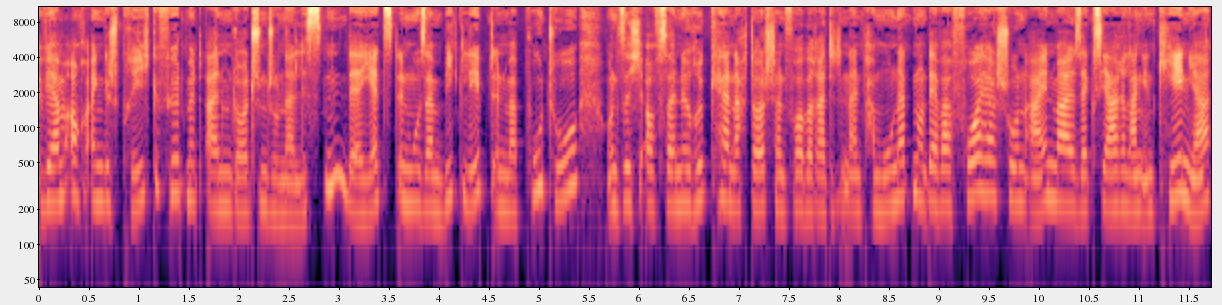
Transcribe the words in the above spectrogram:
Wir haben auch ein Gespräch geführt mit einem deutschen Journalisten, der jetzt in Mosambik lebt, in Maputo und sich auf seine Rückkehr nach Deutschland vorbereitet in ein paar Monaten. Und er war vorher schon einmal sechs Jahre lang in Kenia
